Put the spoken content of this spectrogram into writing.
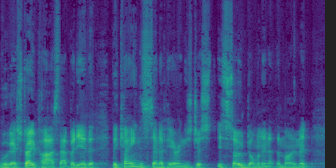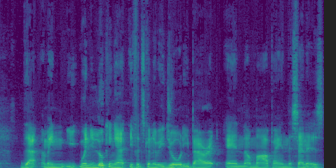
we'll go straight past that. But yeah, the the Canes center pairing is just is so dominant at the moment that I mean, you, when you're looking at if it's going to be Jordie Barrett and Laumape in the centres,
